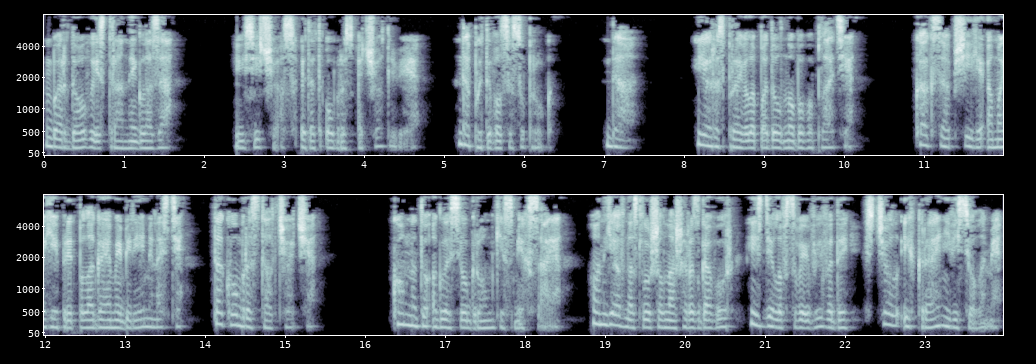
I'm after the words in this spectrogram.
бордовые странные глаза. И сейчас этот образ отчетливее? Допытывался супруг. Да. Я расправила подол нового платья. Как сообщили о моей предполагаемой беременности, так образ стал четче. Комнату огласил громкий смех Сая. Он явно слушал наш разговор и, сделав свои выводы, счел их крайне веселыми.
